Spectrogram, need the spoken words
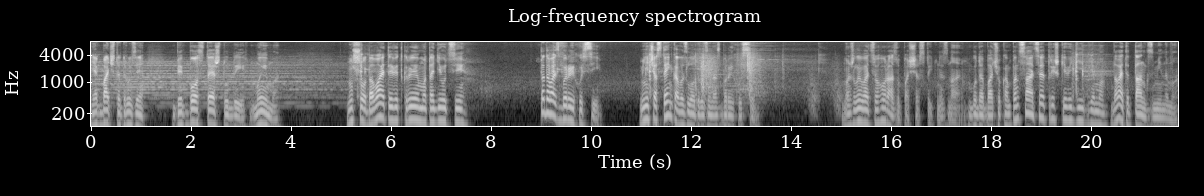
Як бачите, друзі, Boss теж туди, мимо. Ну що, давайте відкриємо тоді оці. Та давай збери їх усі. Мені частенько везло, друзі, на збери їх усі. Можливо, цього разу пощастить, не знаю. Буде, бачу, компенсація, трішки відіб'ємо. Давайте танк змінимо.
